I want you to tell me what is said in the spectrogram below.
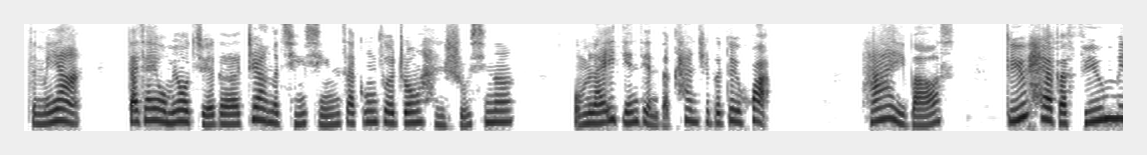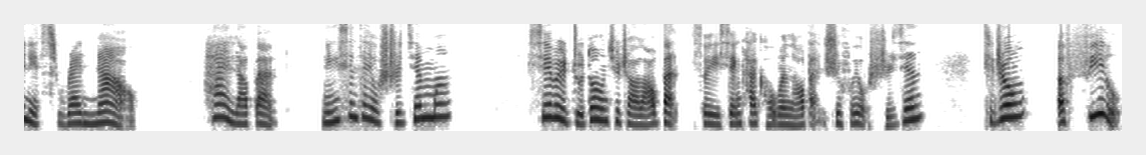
怎么样？大家有没有觉得这样的情形在工作中很熟悉呢？我们来一点点的看这个对话。Hi, boss. Do you have a few minutes right now? Hi, 老板，您现在有时间吗？ 谢瑞主动去找老板，所以先开口问老板是否有时间。其中 a few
